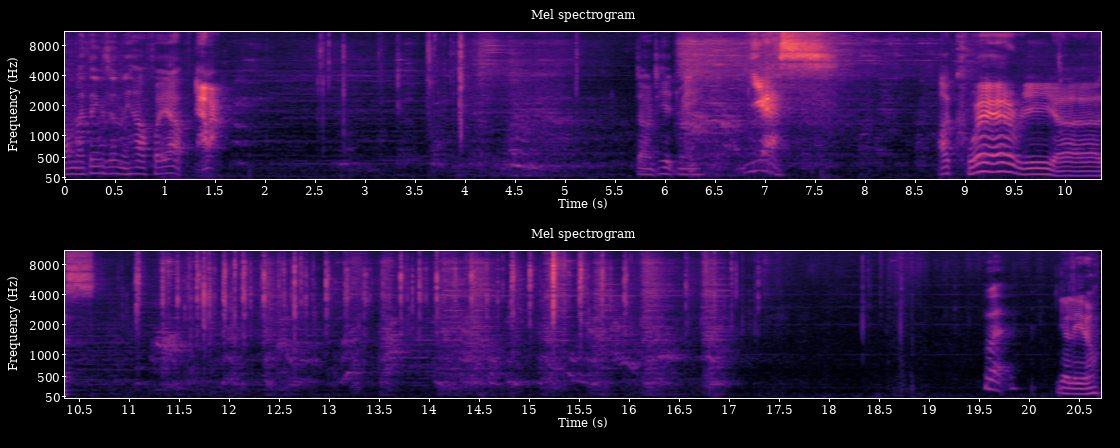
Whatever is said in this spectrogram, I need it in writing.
Oh, my thing's only halfway up. Don't hit me. Yes! Aquarius! what? Yo, Leo.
